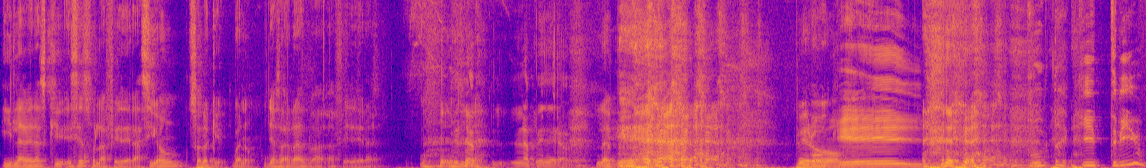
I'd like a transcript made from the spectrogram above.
Y la verdad es que es eso, la federación, solo que, bueno, ya sabrás, va la federa. La, la pedera, bro. La federa. Pero... Ok. Puta, qué trip.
